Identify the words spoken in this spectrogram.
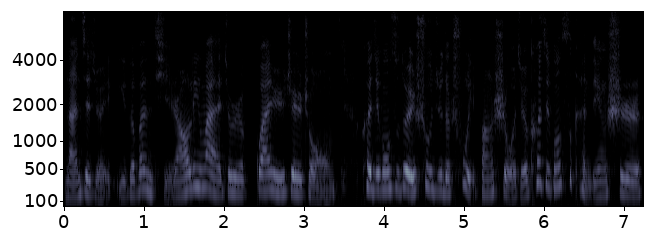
难解决一个问题。然后另外就是关于这种科技公司对于数据的处理方式，我觉得科技公司肯定是。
